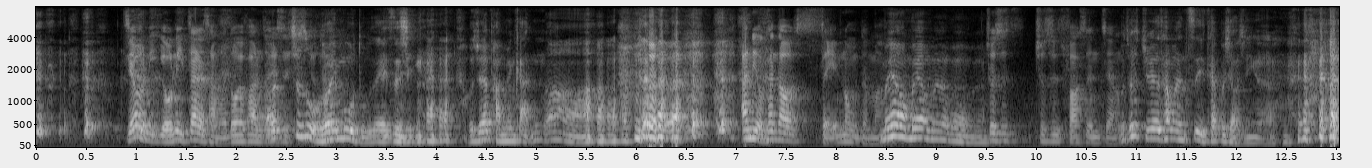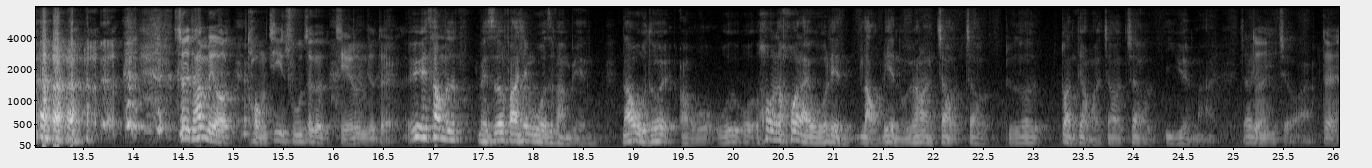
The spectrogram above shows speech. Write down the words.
只要你有你在的场合，都会发生这些事情。就是我都会目睹这些事情，我就在旁边看嗯啊，啊，你有看到谁弄的吗？没有没有没有没有没有，就是就是发生这样我，就觉得他们自己太不小心了，所以他们有统计出这个结论，就对了。因为他们每次都发现我在旁边，然后我都会啊，我我我后来后来我有点老练，我会帮他叫叫，比如说断掉嘛，叫叫医院嘛，叫对一一九啊，对，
